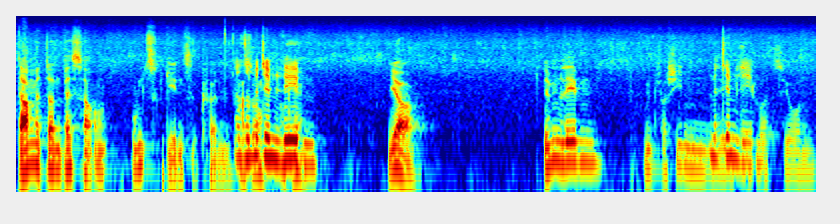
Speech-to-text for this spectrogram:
damit dann besser um, umzugehen zu können. Also so, mit dem okay. Leben. Ja. Im Leben, mit verschiedenen Mit dem Leben. Situationen.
